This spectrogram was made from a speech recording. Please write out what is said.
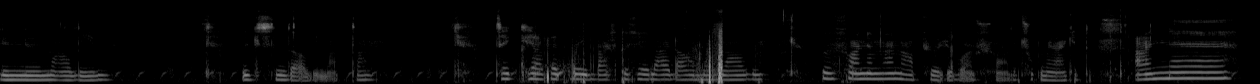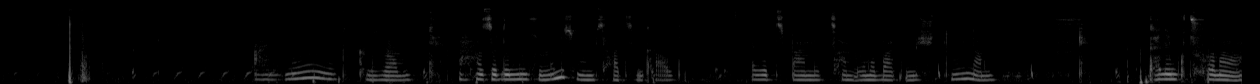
Günlüğümü alayım. Bu ikisini de alayım hatta. Tek kıyafet değil başka şeyler de almam lazım. Öf annemler ne yapıyor acaba şu an? Çok merak ettim. Anne. Ay ne oldu kızım? Ha, hazırlanıyorsun değil mi? Son bir saatin kaldı. Evet ben de tam ona bakmıştım da. Kalem kutu falan al.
